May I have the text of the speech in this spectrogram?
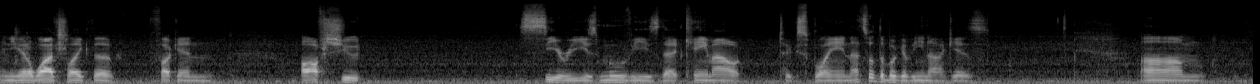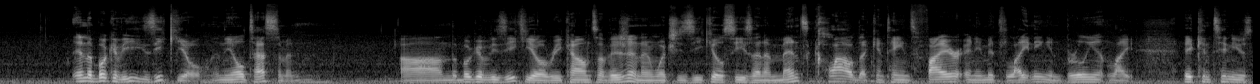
And you gotta watch like the fucking offshoot series movies that came out to explain. That's what the Book of Enoch is. Um, in the Book of Ezekiel in the Old Testament, um, the book of Ezekiel recounts a vision in which Ezekiel sees an immense cloud that contains fire and emits lightning and brilliant light. It continues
